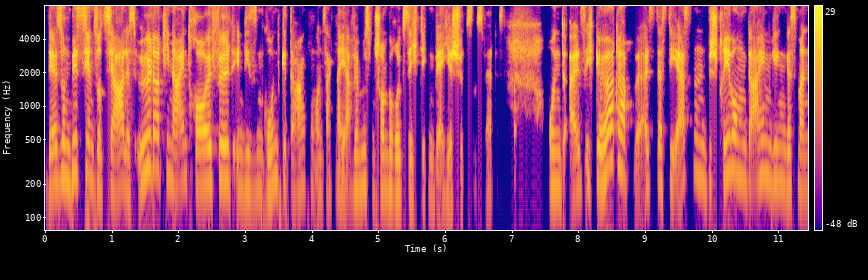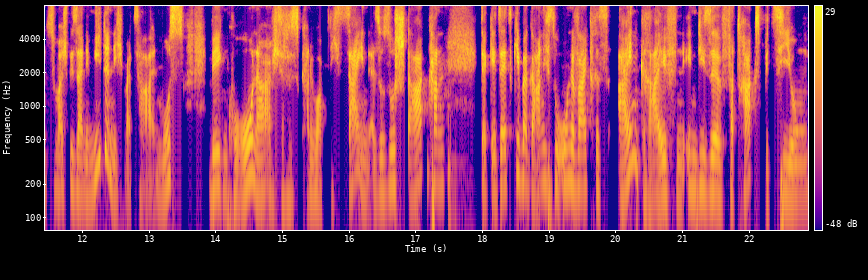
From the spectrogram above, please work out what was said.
der so ein bisschen soziales Öl dort hineinträufelt in diesen Grundgedanken und sagt, na ja, wir müssen schon berücksichtigen, wer hier schützenswert ist. Und als ich gehört habe, als das die ersten Bestrebungen dahin ging, dass man zum Beispiel seine Miete nicht mehr zahlen muss wegen Corona, habe ich gedacht, das kann überhaupt nicht sein. Also so stark kann der Gesetzgeber gar nicht so ohne weiteres eingreifen in diese Vertragsbeziehungen,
